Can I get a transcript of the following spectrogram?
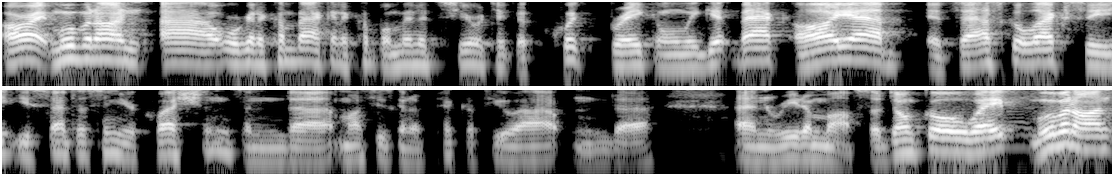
All right, moving on. Uh, we're going to come back in a couple minutes here. We'll take a quick break. And when we get back, oh, yeah, it's Ask Alexi. You sent us in your questions, and uh, Mossy's going to pick a few out and, uh, and read them off. So don't go away. Moving on.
